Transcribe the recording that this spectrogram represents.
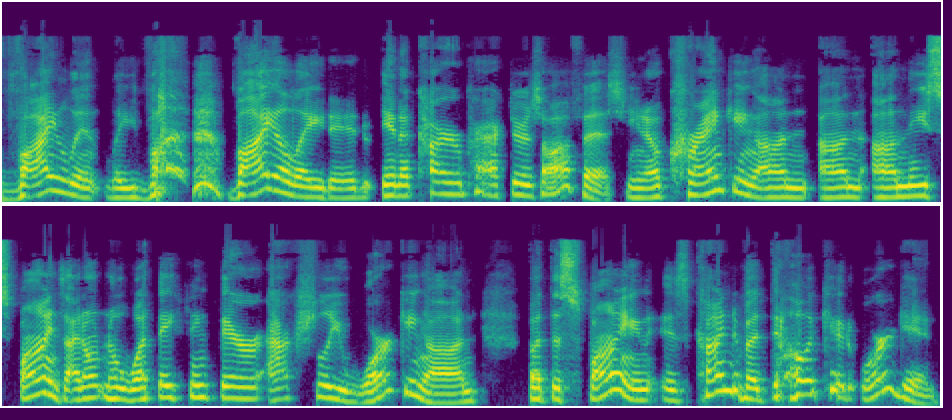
violently vi- violated in a chiropractor's office you know cranking on on on these spines. I don't know what they think they're actually working on but the spine is kind of a delicate organ.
